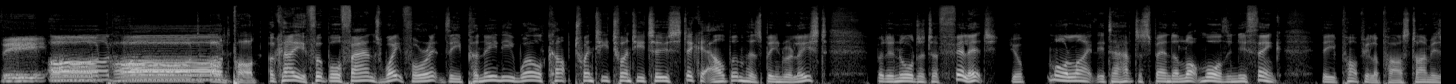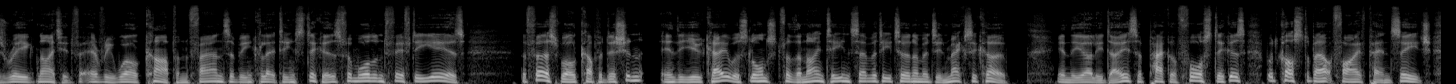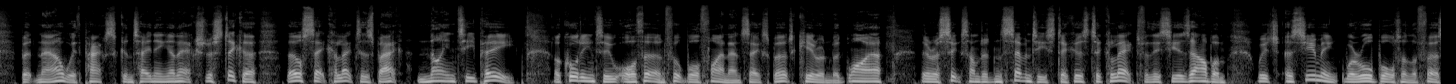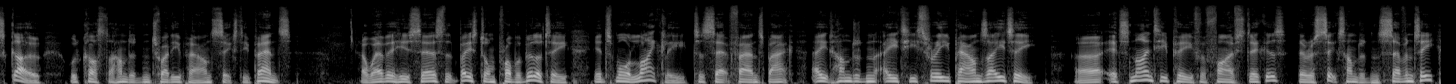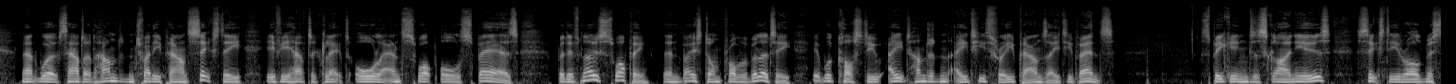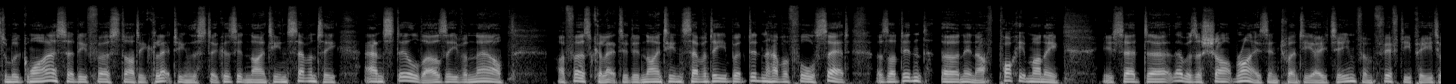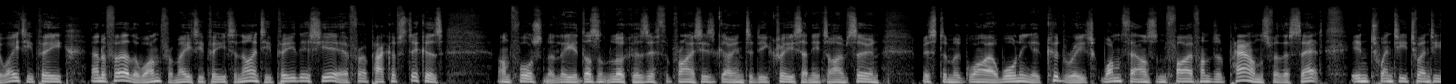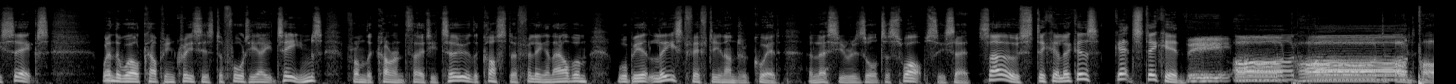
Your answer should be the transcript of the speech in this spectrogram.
The Odd Pod. Odd Pod. Okay, football fans, wait for it. The Panini World Cup 2022 sticker album has been released, but in order to fill it, you're more likely to have to spend a lot more than you think. The popular pastime is reignited for every World Cup, and fans have been collecting stickers for more than 50 years. The first World Cup edition in the UK was launched for the 1970 tournament in Mexico. In the early days, a pack of four stickers would cost about five pence each, but now, with packs containing an extra sticker, they'll set collectors back 90p. According to author and football finance expert Kieran Maguire, there are 670 stickers to collect for this year's album, which, assuming were all bought on the first go, would cost £120.60. However, he says that based on probability, it's more likely to set fans back £883.80. Uh, it's 90p for five stickers. There are 670. That works out at £120.60 if you have to collect all and swap all spares. But if no swapping, then based on probability, it would cost you £883.80. Speaking to Sky News, 60 year old Mr. Maguire said he first started collecting the stickers in 1970 and still does even now. I first collected in 1970 but didn't have a full set as I didn't earn enough pocket money. He said uh, there was a sharp rise in 2018 from 50p to 80p and a further one from 80p to 90p this year for a pack of stickers. Unfortunately, it doesn't look as if the price is going to decrease anytime soon. Mr. Maguire warning it could reach £1,500 for the set in 2026. When the World Cup increases to 48 teams from the current 32, the cost of filling an album will be at least 1500 quid, unless you resort to swaps, he said. So, sticker lickers, get sticking. The Odd Pod. Odd Pod.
